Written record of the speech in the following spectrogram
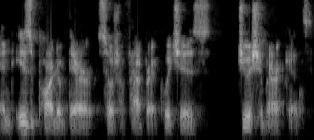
and is part of their social fabric, which is Jewish Americans.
